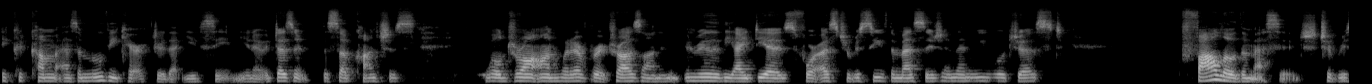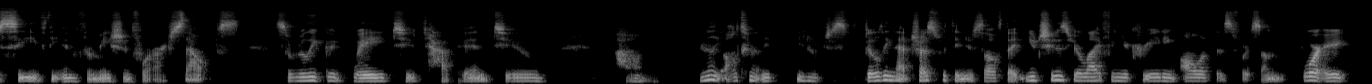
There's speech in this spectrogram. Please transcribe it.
it could come as a movie character that you've seen. You know, it doesn't, the subconscious will draw on whatever it draws on. And, and really, the idea is for us to receive the message and then we will just follow the message to receive the information for ourselves. It's a really good way to tap into um, really ultimately, you know, just building that trust within yourself that you choose your life and you're creating all of this for some for a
